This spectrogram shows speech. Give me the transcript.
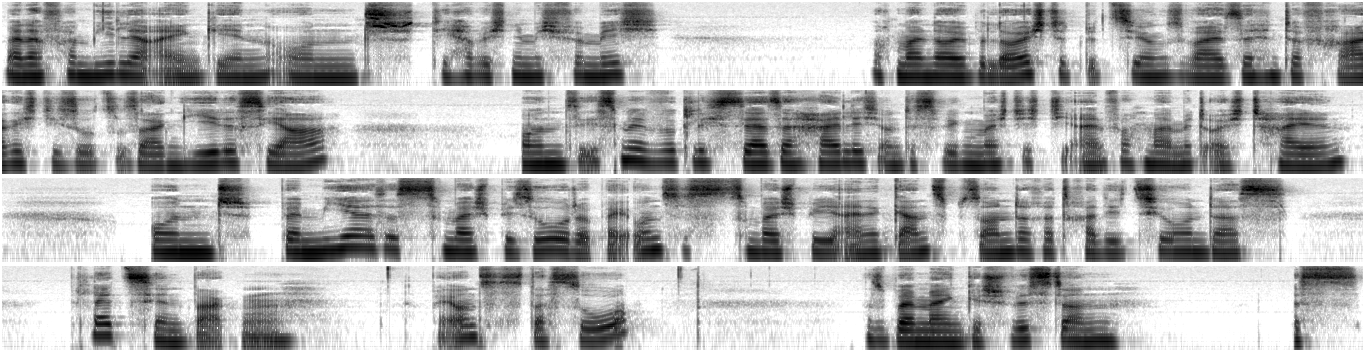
meiner Familie eingehen. Und die habe ich nämlich für mich nochmal neu beleuchtet, beziehungsweise hinterfrage ich die sozusagen jedes Jahr. Und sie ist mir wirklich sehr, sehr heilig und deswegen möchte ich die einfach mal mit euch teilen. Und bei mir ist es zum Beispiel so, oder bei uns ist es zum Beispiel eine ganz besondere Tradition, das Plätzchen backen. Bei uns ist das so, also bei meinen Geschwistern ist,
